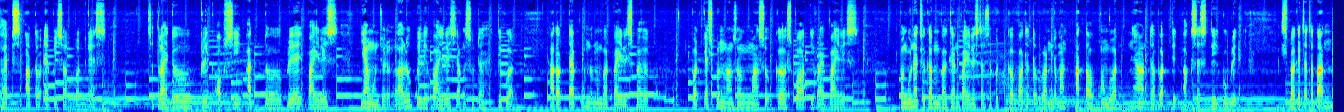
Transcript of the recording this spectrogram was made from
tracks atau episode podcast. Setelah itu, klik opsi Add to Play Playlist yang muncul, lalu pilih playlist yang sudah dibuat, atau tap untuk membuat playlist baru. Podcast pun langsung masuk ke Spotify Playlist. Pengguna juga membagikan playlist tersebut kepada teman-teman atau membuatnya dapat diakses di publik. Sebagai catatan,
